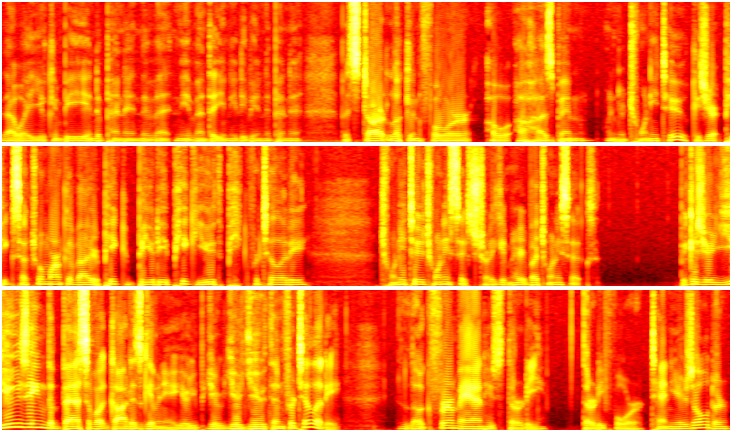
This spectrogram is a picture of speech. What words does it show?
That way you can be independent in the, event, in the event that you need to be independent. But start looking for a, a husband when you're 22 because you're at peak sexual market value, peak beauty, peak youth, peak fertility. 22, 26. Try to get married by 26 because you're using the best of what God has given you, your, your, your youth and fertility. Look for a man who's 30, 34, 10 years older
